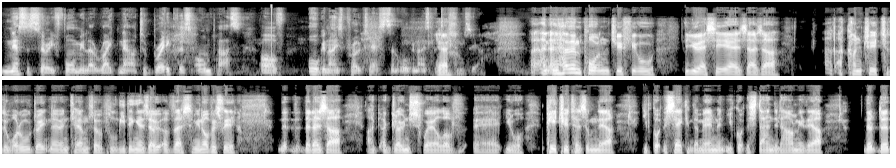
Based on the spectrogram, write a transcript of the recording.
necessary formula right now to break this impasse of organized protests and organized petitions. Yeah. yeah. And, and how important do you feel the USA is as a a, country to the world right now in terms of leading us out of this. I mean, obviously, there is a, a, a groundswell of uh, you know patriotism there. You've got the Second Amendment. You've got the standing army there. They're, they're,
